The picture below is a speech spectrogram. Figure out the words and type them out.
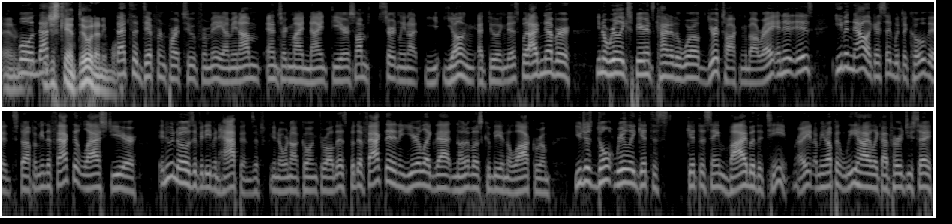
And Well, and we just can't do it anymore. That's a different part too for me. I mean, I'm entering my ninth year, so I'm certainly not y- young at doing this, but I've never, you know, really experienced kind of the world you're talking about, right? And it is even now, like I said with the COVID stuff. I mean, the fact that last year, and who knows if it even happens if you know we're not going through all this, but the fact that in a year like that, none of us could be in the locker room, you just don't really get to get the same vibe of the team, right? I mean, up in Lehigh, like I've heard you say,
